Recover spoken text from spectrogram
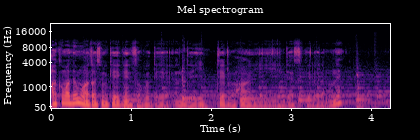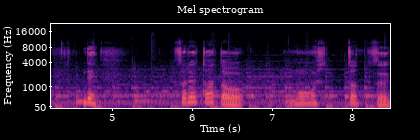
あくまでも私の経験則でで言ってる範囲ですけれどもね。でそれとあともう一つ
